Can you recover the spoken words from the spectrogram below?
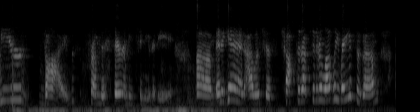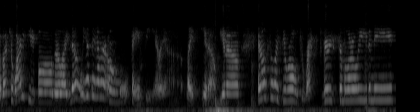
weird vibes from this Serenbe community. Um, and again, I was just chalked it up to their lovely racism. A bunch of white people, they're like, no, we have to have our own fancy area. Like, you know, you know. And also, like, they were all dressed very similarly to me.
